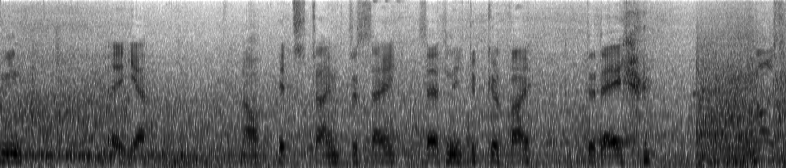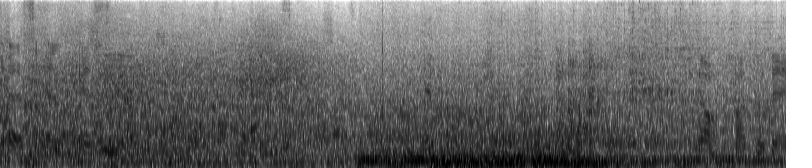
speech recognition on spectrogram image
green. Uh, yeah. Now it's time to say certainly to goodbye today. nice. Yes, yes, yes. No, not today.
